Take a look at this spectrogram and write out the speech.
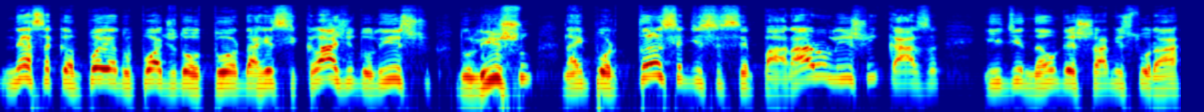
nessa campanha do Pódio Doutor da reciclagem do lixo, do lixo, na importância de se separar o lixo em casa e de não deixar misturar,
